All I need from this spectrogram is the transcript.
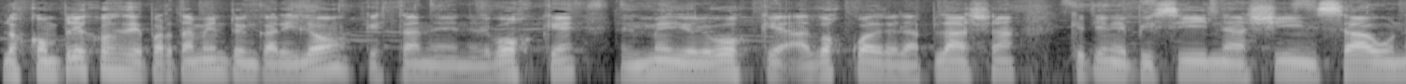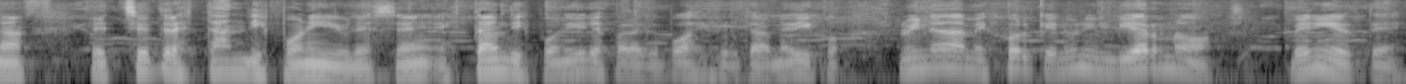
los complejos de departamento en Cariló, que están en el bosque, en medio del bosque, a dos cuadras de la playa, que tiene piscina, gym, sauna, etcétera, están disponibles, ¿eh? están disponibles para que puedas disfrutar. Me dijo, no hay nada mejor que en un invierno venirte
